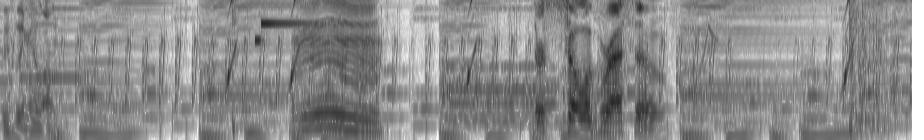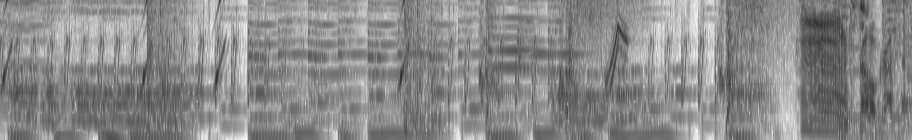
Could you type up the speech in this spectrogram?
Please leave me alone. They're so aggressive. Mmm, so aggressive.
